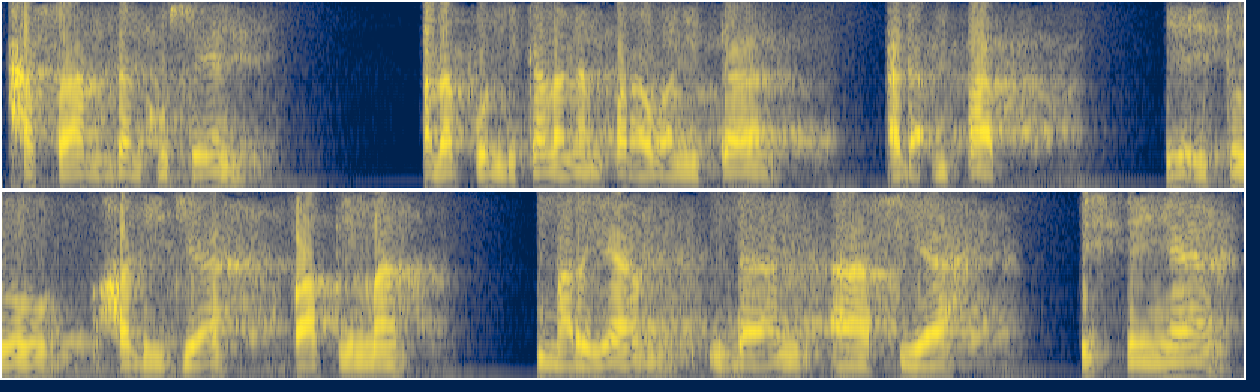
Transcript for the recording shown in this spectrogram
Hasan dan Hussein. Adapun di kalangan para wanita ada empat, yaitu Khadijah, Fatimah, Maryam, dan Asia, istrinya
